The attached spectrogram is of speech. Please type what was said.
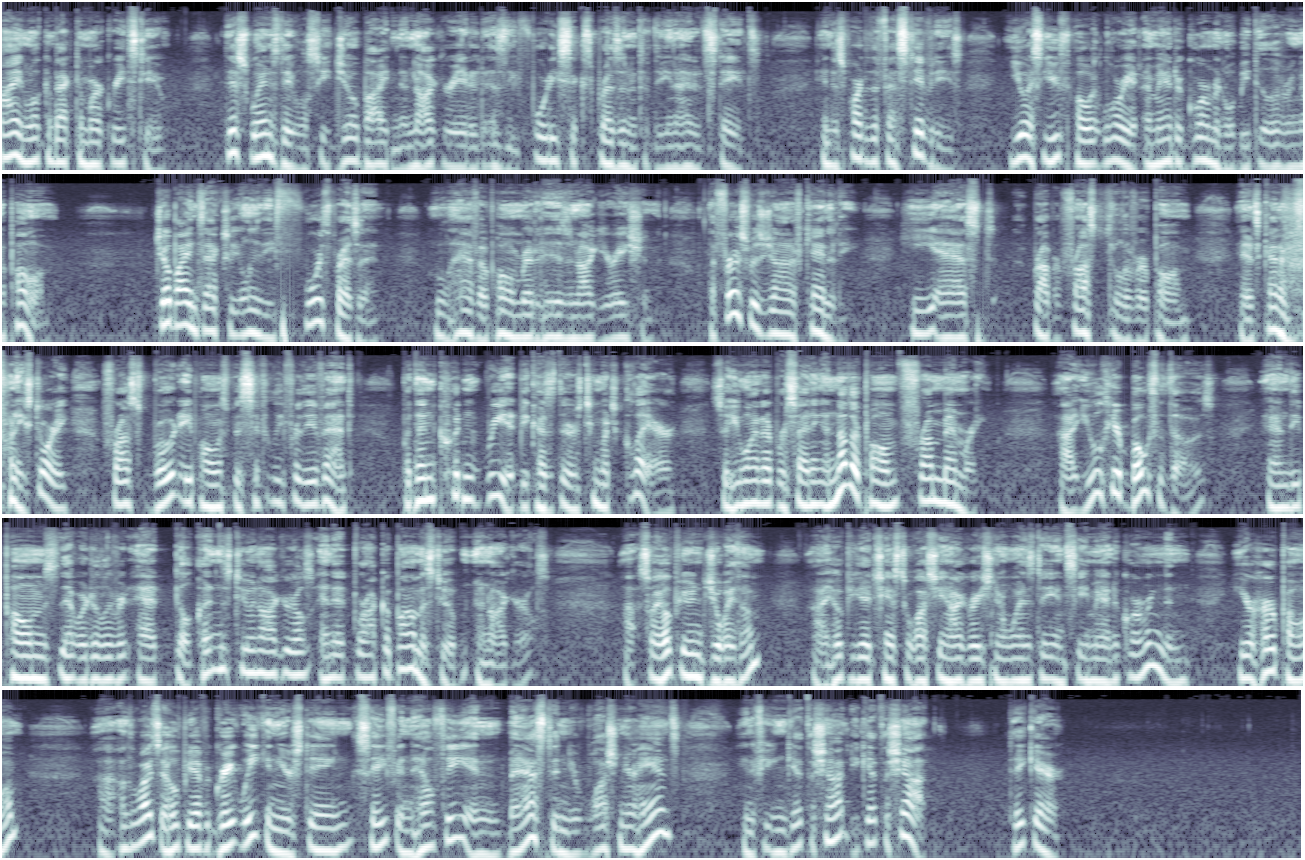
Hi, and welcome back to Mark Reads to You. This Wednesday, we'll see Joe Biden inaugurated as the 46th President of the United States. And as part of the festivities, U.S. Youth Poet Laureate Amanda Gorman will be delivering a poem. Joe Biden's actually only the fourth president who will have a poem read at his inauguration. The first was John F. Kennedy. He asked Robert Frost to deliver a poem, and it's kind of a funny story. Frost wrote a poem specifically for the event, but then couldn't read it because there was too much glare, so he wound up reciting another poem from memory. Uh, you will hear both of those and the poems that were delivered at Bill Clinton's two inaugurals and at Barack Obama's two inaugurals. Uh, so I hope you enjoy them. I hope you get a chance to watch the inauguration on Wednesday and see Amanda Gorman and hear her poem. Uh, otherwise, I hope you have a great week and you're staying safe and healthy and masked and you're washing your hands. And if you can get the shot, you get the shot. Take care.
